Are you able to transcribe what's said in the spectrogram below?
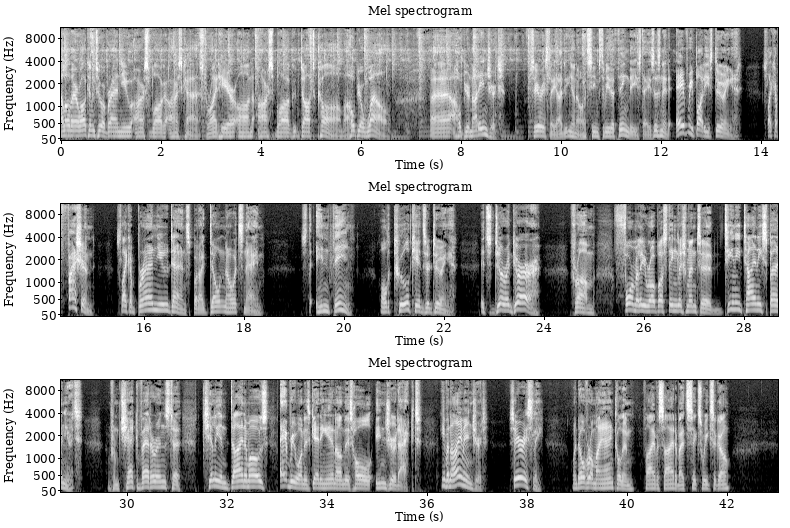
Hello there, welcome to a brand new Arseblog Arsecast right here on arseblog.com. I hope you're well. Uh, I hope you're not injured. Seriously, I, you know, it seems to be the thing these days, isn't it? Everybody's doing it. It's like a fashion. It's like a brand new dance, but I don't know its name. It's the in thing. All the cool kids are doing it. It's de rigueur. From formerly robust Englishmen to teeny tiny Spaniards. From Czech veterans to Chilean dynamos, everyone is getting in on this whole injured act. Even I'm injured. Seriously. Went over on my ankle in five aside about six weeks ago.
